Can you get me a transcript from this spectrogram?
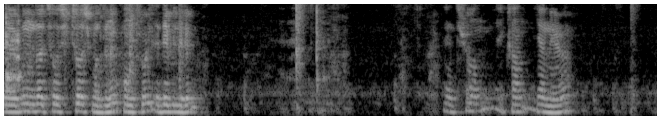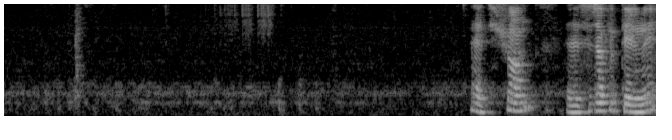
e, bunun da çalışıp çalışmadığını kontrol edebilirim. Evet şu an ekran yanıyor. Evet şu an e, sıcaklık değerini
